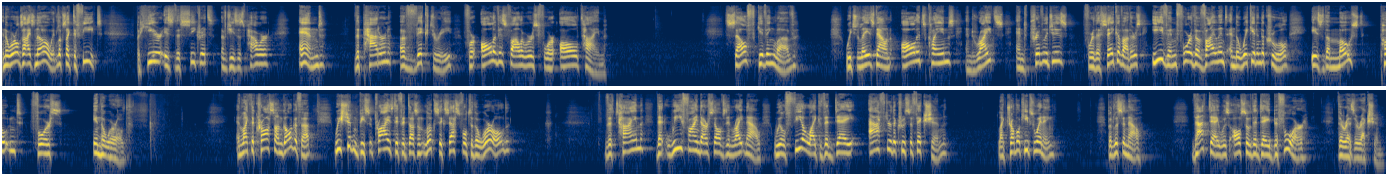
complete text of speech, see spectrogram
In the world's eyes, no, it looks like defeat. But here is the secret of Jesus' power and the pattern of victory for all of his followers for all time. Self giving love, which lays down all its claims and rights and privileges for the sake of others, even for the violent and the wicked and the cruel, is the most potent force in the world. And like the cross on Golgotha, we shouldn't be surprised if it doesn't look successful to the world. The time that we find ourselves in right now will feel like the day after the crucifixion, like trouble keeps winning. But listen now, that day was also the day before the resurrection.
